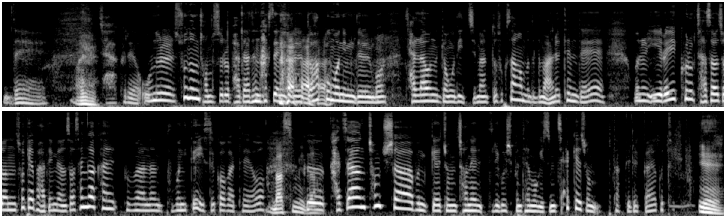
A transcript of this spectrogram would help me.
네. 예. 자, 그래요. 오늘 수능 점수를 받아든 학생들, 또 학부모님들, 뭐, 잘 나오는 경우도 있지만 또 속상한 분들도 많을 텐데, 오늘 이 레이크룩 자서전 소개받으면서 생각할 만한 부분이 꽤 있을 것 같아요. 맞습니다. 그 가장 청취자분께 좀 전해드리고 싶은 대목이 있으면 짧게 좀 부탁드릴까요? 그 예.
